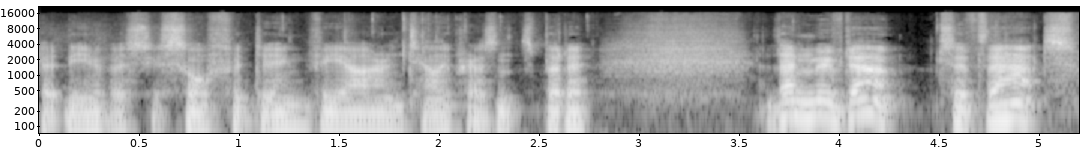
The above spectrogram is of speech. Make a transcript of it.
at the University of Salford doing VR and telepresence. But uh, then moved out of that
